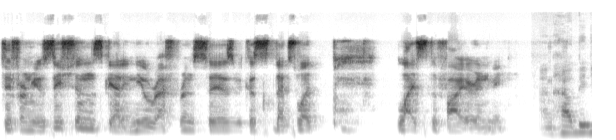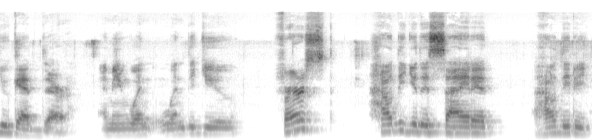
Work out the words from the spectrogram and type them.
different musicians, getting new references, because that's what lights the fire in me. And how did you get there? I mean, when when did you first? How did you decide it? How did it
